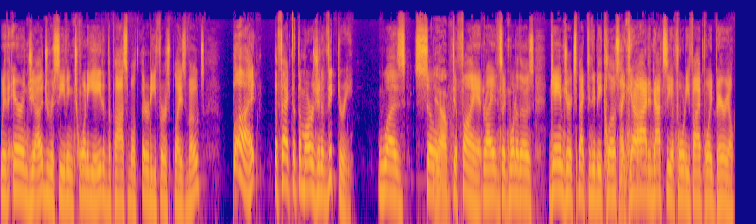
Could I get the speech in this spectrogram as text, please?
with Aaron Judge receiving 28 of the possible 30 first place votes, but the fact that the margin of victory was so Yeah. defiant, right? It's like one of those games you're expecting to be close. Like, yeah, I did not see a 45 point burial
